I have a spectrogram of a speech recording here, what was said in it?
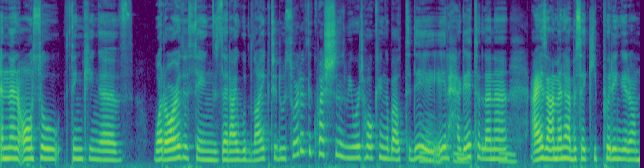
and then also thinking of what are the things that I would like to do sort of the questions we were talking about today ايه الحاجات اللي انا عايزة اعملها بس I keep putting it on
